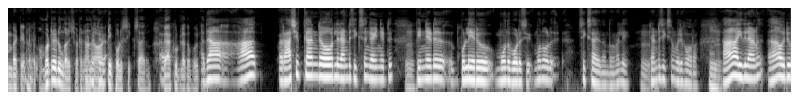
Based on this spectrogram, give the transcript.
അമ്പാട്ടിയും കളിച്ചു കേട്ടോ. രണ്ട് അടിപൊളി സിക്സ് ആയിരുന്നു. ബാക്ക് ഫുട്ടിലൊക്കെ പോയിട്ട്. അത് ആ റാഷിദ് ഖാന്റെ ഓവറിൽ രണ്ട് സിക്സും കഴിഞ്ഞിട്ട് പിന്നീട് പുള്ളി ഒരു മൂന്ന് ബോൾ മൂന്ന് ബോൾ സിക്സ് ആയിരുന്നു തോന്നുന്നു അല്ലേ. രണ്ട് സിക്സും ഒരു ഫോറോ. ആ ഇതിലാണ് ആ ഒരു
